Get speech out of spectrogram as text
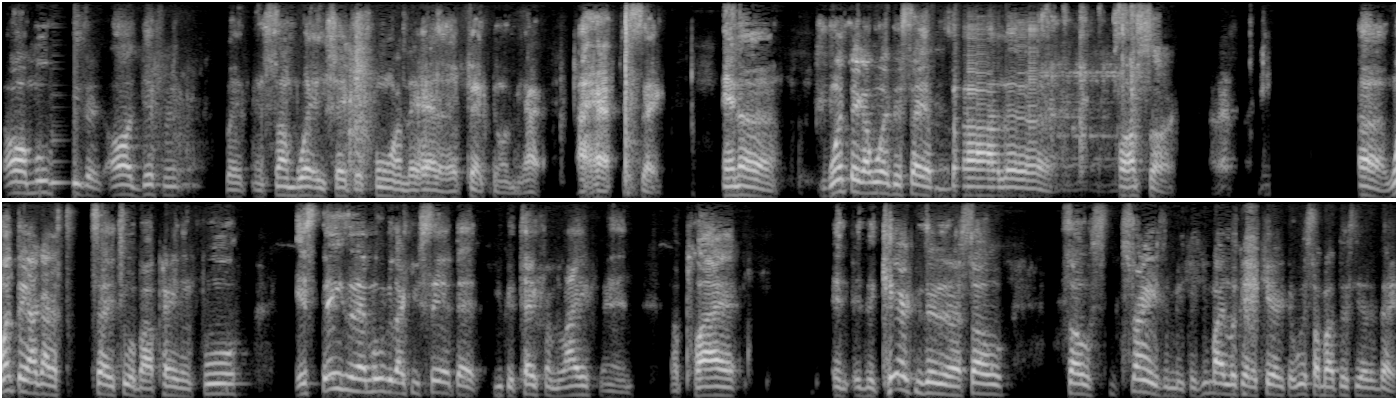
all movies are all different, but in some way, shape, or form, they had an effect on me. I I have to say. And uh, one thing I wanted to say about uh, oh, I'm sorry. Uh, one thing I gotta say too about Paid in Full is things in that movie, like you said, that you could take from life and apply it. And, and the characters in it are so so strange to me because you might look at a character. We were talking about this the other day.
